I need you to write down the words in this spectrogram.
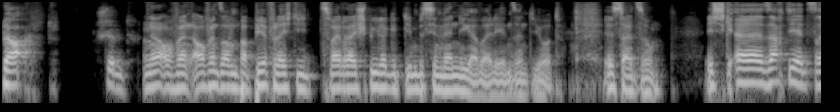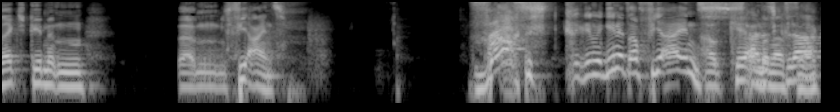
Ja, stimmt. Ja, auch wenn auch wenn es auf dem Papier vielleicht die zwei, drei Spieler gibt, die ein bisschen wendiger bei denen sind, Jod. Ist halt so. Ich äh, sag dir jetzt direkt, ich gehe mit einem ähm, 4-1. Was? Wir gehen jetzt auf 4-1. Okay, alles klar.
